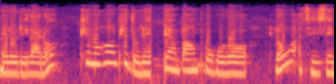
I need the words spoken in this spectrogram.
မယ်လိုဒီကတော့ ခင်မွန်းဟောင်းဖြစ်သူနဲ့ပြန်ပေါင်းဖို့ကိုတော့လုံးဝအစီအစဉ်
